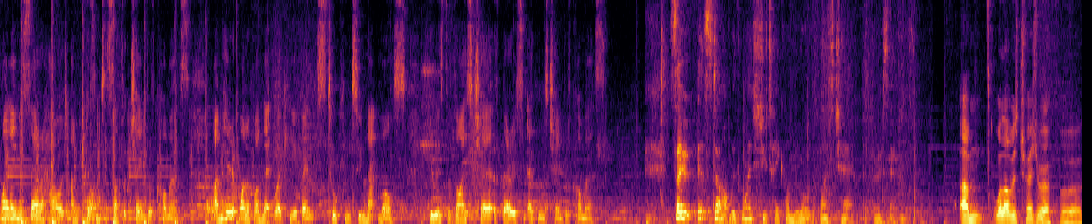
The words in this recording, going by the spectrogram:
Hello, my name is Sarah Howard. I'm President of Suffolk Chamber of Commerce. I'm here at one of our networking events talking to Matt Moss, who is the Vice Chair of Bury St Edmunds Chamber of Commerce. So let's start with why did you take on the role of Vice Chair at Bury St Edmunds? Um, well, I was treasurer for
